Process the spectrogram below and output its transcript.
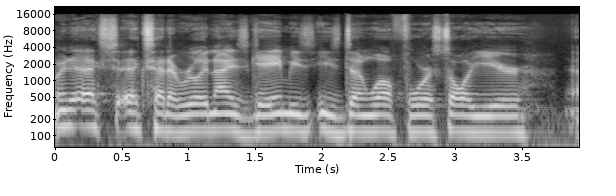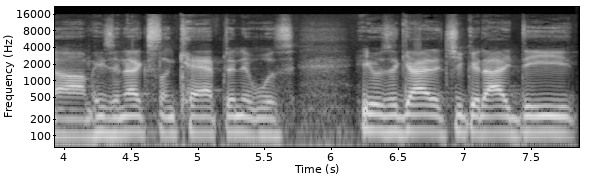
I mean, X, X had a really nice game. He's, he's done well for us all year. Um, he's an excellent captain. It was he was a guy that you could ID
